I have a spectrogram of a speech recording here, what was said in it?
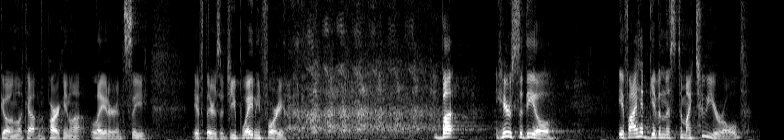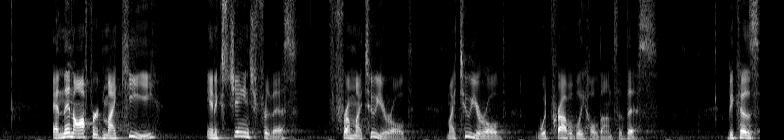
go and look out in the parking lot later and see if there's a Jeep waiting for you. but here's the deal if I had given this to my two year old and then offered my key in exchange for this from my two year old, my two year old would probably hold on to this. Because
